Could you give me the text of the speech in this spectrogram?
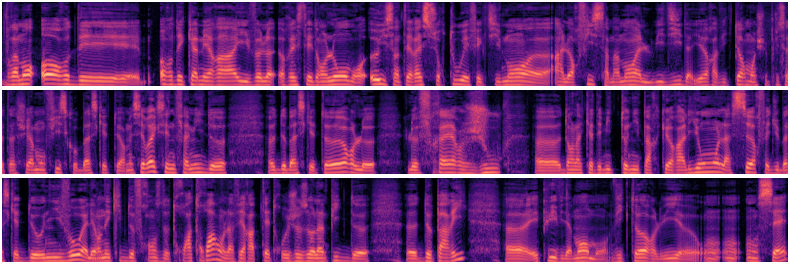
vraiment hors des hors des caméras, ils veulent rester dans l'ombre. Eux, ils s'intéressent surtout effectivement euh, à leur fils. Sa maman, elle lui dit d'ailleurs à Victor, moi je suis plus attaché à mon fils qu'au basketteur. Mais c'est vrai que c'est une famille de de basketteurs. Le le frère joue euh, dans l'académie de Tony Parker à Lyon. La sœur fait du basket de haut niveau. Elle est en équipe de France de 3-3. On la verra peut-être aux Jeux Olympiques de de Paris. Euh, et puis évidemment, bon, Victor, lui, on, on, on, sait.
